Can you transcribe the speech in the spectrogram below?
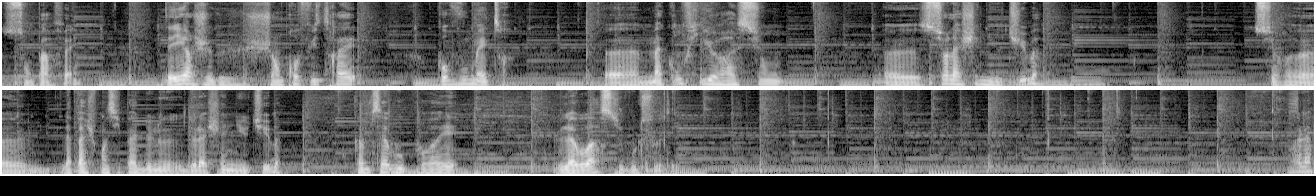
sont parfaits. D'ailleurs, j'en profiterai pour vous mettre euh, ma configuration euh, sur la chaîne YouTube, sur euh, la page principale de, la chaîne YouTube. Comme ça, vous pourrez la voir si vous le souhaitez. Voilà.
